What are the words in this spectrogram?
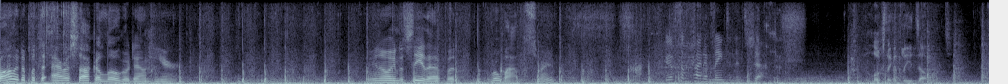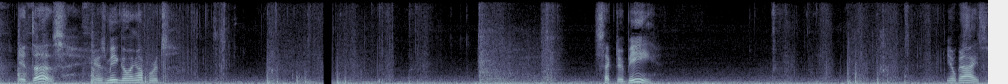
Bother to put the Arasaka logo down here. You're not going to see that, but robots, right? We have some kind of maintenance shaft. It looks like it leads upwards. It does. Here's me going upwards. Sector B. Yo, guys.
